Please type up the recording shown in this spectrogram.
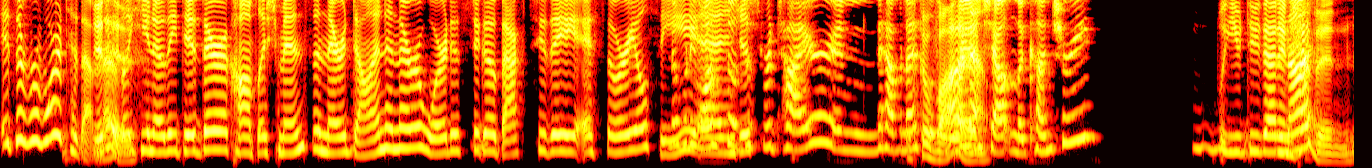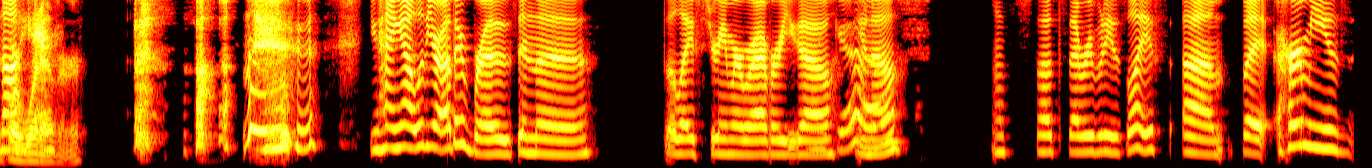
it's a reward to them. It. Like, you know, they did their accomplishments and they're done, and their reward is to go back to the aetherial sea Nobody wants and to just, retire and have a nice little vibe. ranch out in the country. Well, you do that in Not- heaven not or here. whatever. you hang out with your other bros in the the lifestream or wherever you go. You know? That's that's everybody's life. Um, but Hermes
